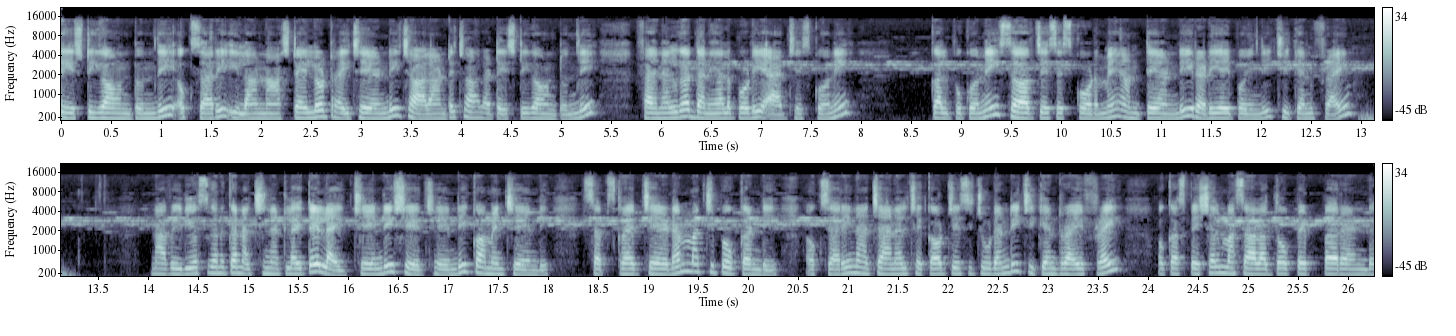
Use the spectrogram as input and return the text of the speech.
టేస్టీగా ఉంటుంది. ఒకసారి ఇలా నా స్టైల్లో ట్రై చేయండి. చాలా అంటే చాలా టేస్టీగా ఉంటుంది. ఫైనల్గా ధనియాల పొడి యాడ్ చేసుకొని కలుపుకొని సర్వ్ చేసేసుకోవడమే అంతే అండి రెడీ అయిపోయింది చికెన్ ఫ్రై. నా వీడియోస్ కనుక నచ్చినట్లయితే లైక్ చేయండి షేర్ చేయండి కామెంట్ చేయండి. సబ్స్క్రైబ్ చేయడం మర్చిపోకండి. ఒకసారి నా ఛానల్ చెక్అవుట్ చేసి చూడండి. చికెన్ డ్రై ఫ్రై ఒక స్పెషల్ మసాలాతో పెప్పర్ అండ్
